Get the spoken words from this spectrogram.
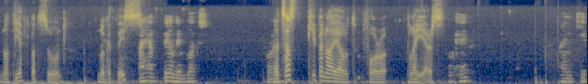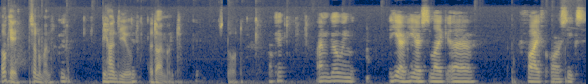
Not yet, but soon. Look at this. I have building blocks. For Uh, just keep an eye out for uh, players. Okay. I'm keep. Okay, gentlemen. Good. Behind you, Good. a diamond. Sword. Okay. I'm going. Here, here's like uh, five or six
